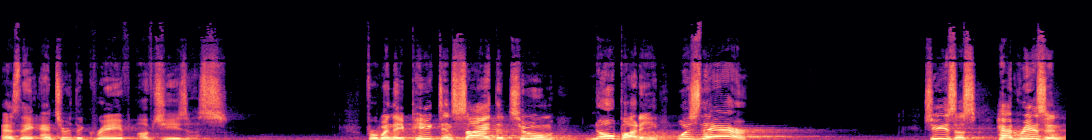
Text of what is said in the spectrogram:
as they entered the grave of Jesus. For when they peeked inside the tomb, nobody was there. Jesus had risen.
